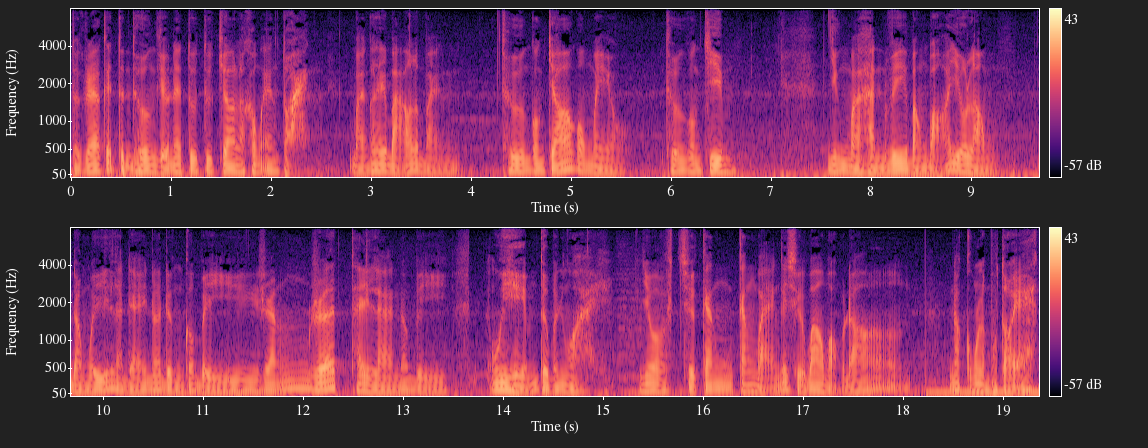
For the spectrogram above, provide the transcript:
Thực ra cái tình thương kiểu này tôi tôi cho là không an toàn. Bạn có thể bảo là bạn thương con chó, con mèo, thương con chim. Nhưng mà hành vi bạn bỏ vô lòng, đồng ý là để nó đừng có bị rắn rết hay là nó bị nguy hiểm từ bên ngoài. Nhưng mà sự căn căn bản cái sự bao bọc đó, nó cũng là một tội ác.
